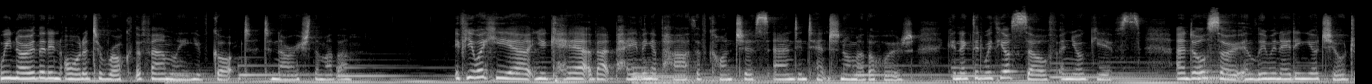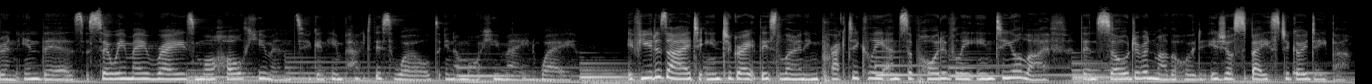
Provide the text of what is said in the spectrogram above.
We know that in order to rock the family, you've got to nourish the mother. If you are here, you care about paving a path of conscious and intentional motherhood, connected with yourself and your gifts, and also illuminating your children in theirs so we may raise more whole humans who can impact this world in a more humane way. If you desire to integrate this learning practically and supportively into your life, then Soul Driven Motherhood is your space to go deeper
